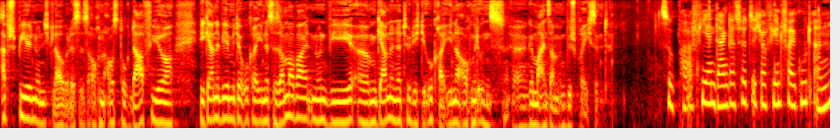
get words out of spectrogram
abspielen. Und ich glaube, das ist auch ein Ausdruck dafür, wie gerne wir mit der Ukraine zusammenarbeiten und wie ähm, gerne natürlich die Ukraine auch mit uns äh, gemeinsam im Gespräch sind. Super, vielen Dank. Das hört sich auf jeden Fall gut an.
